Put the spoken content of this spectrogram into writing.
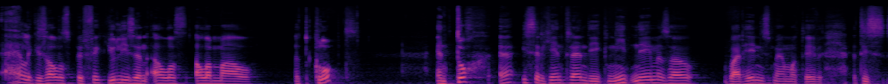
eigenlijk is alles perfect. Jullie zijn alles, allemaal... Het klopt. En toch is er geen trein die ik niet nemen zou. Waarheen is mijn motief? Het is,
